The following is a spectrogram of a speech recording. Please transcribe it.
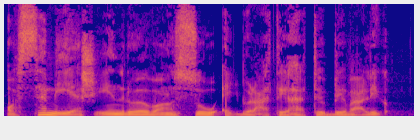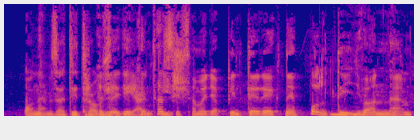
a személyes énről van szó, egyből átélhetőbbé válik, a nemzeti tragédiánk Ez egyébként is. azt hiszem, hogy a pintéréknél pont így van, nem?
